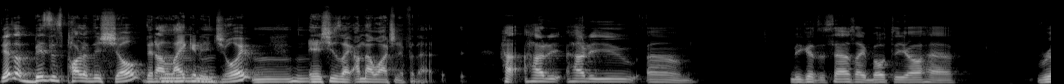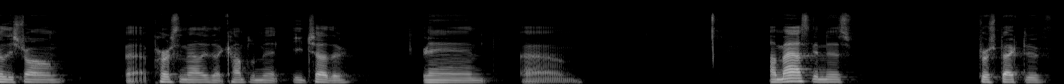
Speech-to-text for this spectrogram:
there's a business part of this show that I like and Mhm. enjoy. Mhm. And she's like, I'm not watching it for that. how, how do how do you um because it sounds like both of y'all have really strong uh, personalities that complement each other and um i'm asking this perspective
